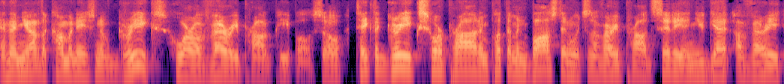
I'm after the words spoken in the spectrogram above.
And then you have the combination of Greeks who are a very proud people. So take the Greeks who are proud and put them in Boston, which is a very proud city, and you get a very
